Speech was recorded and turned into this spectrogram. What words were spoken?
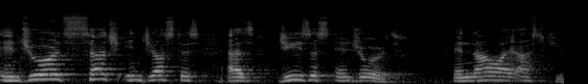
endured such injustice as Jesus endured? And now I ask you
